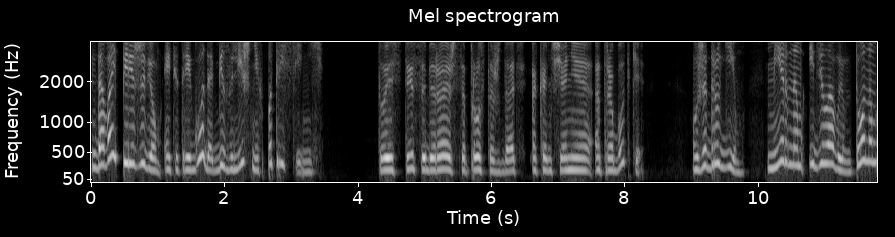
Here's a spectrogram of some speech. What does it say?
Давай переживем эти три года без лишних потрясений». «То есть ты собираешься просто ждать окончания отработки?» Уже другим, мирным и деловым тоном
